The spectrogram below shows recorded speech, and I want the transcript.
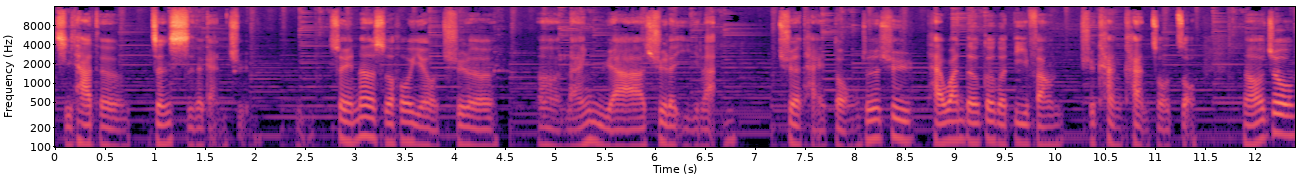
其他的真实的感觉。嗯，所以那个时候也有去了呃兰屿啊，去了宜兰，去了台东，就是去台湾的各个地方去看看走走。然后就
